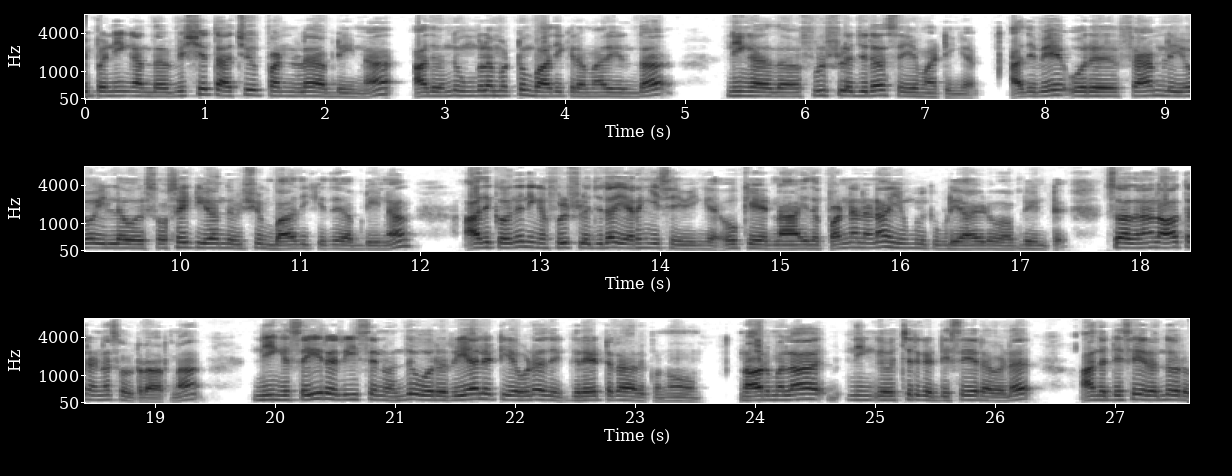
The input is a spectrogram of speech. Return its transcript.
இப்போ நீங்கள் அந்த விஷயத்தை அச்சீவ் பண்ணல அப்படின்னா அது வந்து உங்களை மட்டும் பாதிக்கிற மாதிரி இருந்தால் நீங்கள் அதை ஃபுல் ஃப்ளெஜாக செய்ய மாட்டீங்க. அதுவே ஒரு ஃபேமிலியோ இல்லை ஒரு சொசைட்டியோ அந்த விஷயம் பாதிக்குது அப்படின்னா அதுக்கு வந்து நீங்கள் ஃபுல் ஃப்ளெஜாக இறங்கி செய்வீங்க. ஓகே நான் இதை பண்ணலைன்னா இவங்களுக்கு இப்படி ஆகிடும் அப்படின்ட்டு. ஸோ அதனால் ஆத்தர் என்ன சொல்கிறாருன்னா நீங்கள் செய்கிற ரீசன் வந்து ஒரு ரியாலிட்டியை விட அது கிரேட்டராக இருக்கணும். நார்மலாக நீங்கள் வச்சுருக்க டிசைரை விட அந்த டிசைர் வந்து ஒரு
